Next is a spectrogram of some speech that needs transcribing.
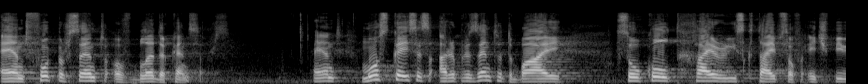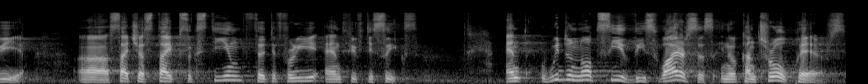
and 4% of bladder cancers. And most cases are represented by so-called high-risk types of HPV, uh, such as type 16, 33, and 56. And we do not see these viruses in control pairs,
